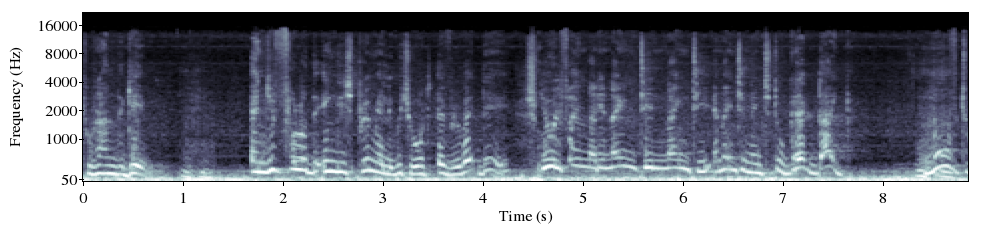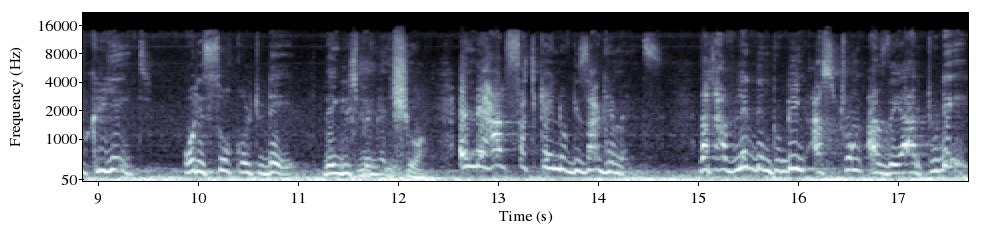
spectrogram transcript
to run the game, and you follow the English Premier League, which you watch every we- Sure. you will find that in 1990 and 1992, Greg Dyke moved to create what is so called today the English Premier League. sure. And they had such kind of disagreements that have led them to being as strong as they are today.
